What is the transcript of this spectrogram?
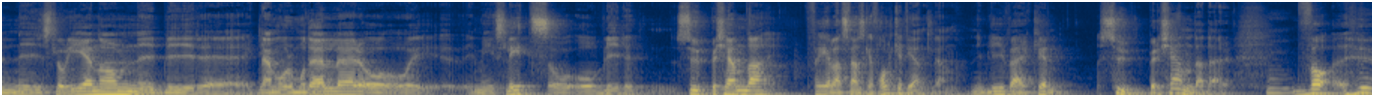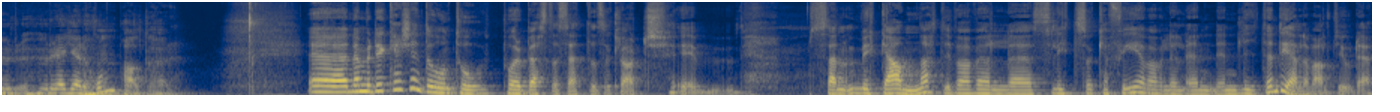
ni slår igenom, ni blir glamourmodeller och, och är med i slits och, och blir superkända för hela svenska folket egentligen. Ni blir verkligen superkända där. Va, hur, hur reagerade hon på allt det här? Eh, nej men det kanske inte hon tog på det bästa sättet såklart. Eh, sen mycket annat. Det var väl eh, Slits och Café var väl en, en liten del av allt vi gjorde.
